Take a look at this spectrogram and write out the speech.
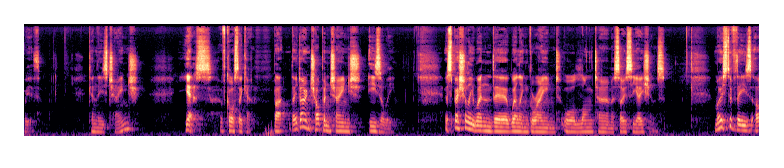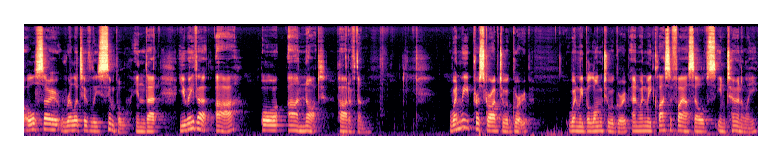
with. Can these change? Yes, of course they can. But they don't chop and change easily especially when they're well ingrained or long term associations. Most of these are also relatively simple in that you either are or are not part of them. When we prescribe to a group, when we belong to a group, and when we classify ourselves internally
